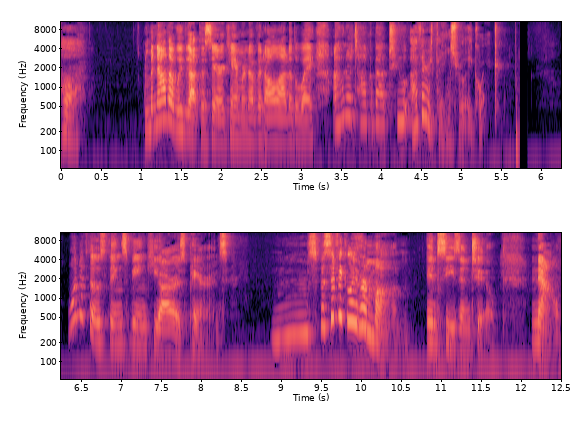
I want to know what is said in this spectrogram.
but now that we've got the Sarah Cameron of it all out of the way, I want to talk about two other things really quick. One of those things being Kiara's parents. Mm, specifically her mom in season two. Now,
